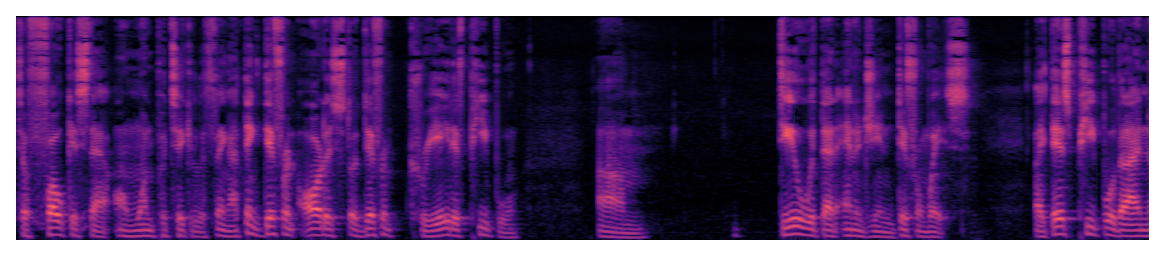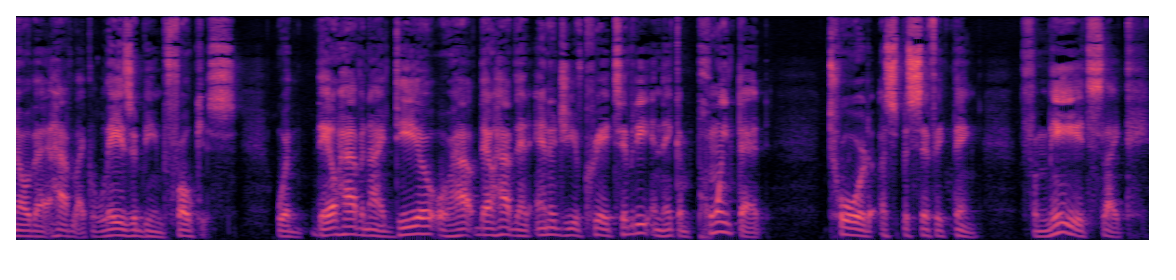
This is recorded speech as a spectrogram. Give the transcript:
to focus that on one particular thing. I think different artists or different creative people um, deal with that energy in different ways. Like there's people that I know that have like laser beam focus where they'll have an idea or how they'll have that energy of creativity and they can point that toward a specific thing. For me, it's like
